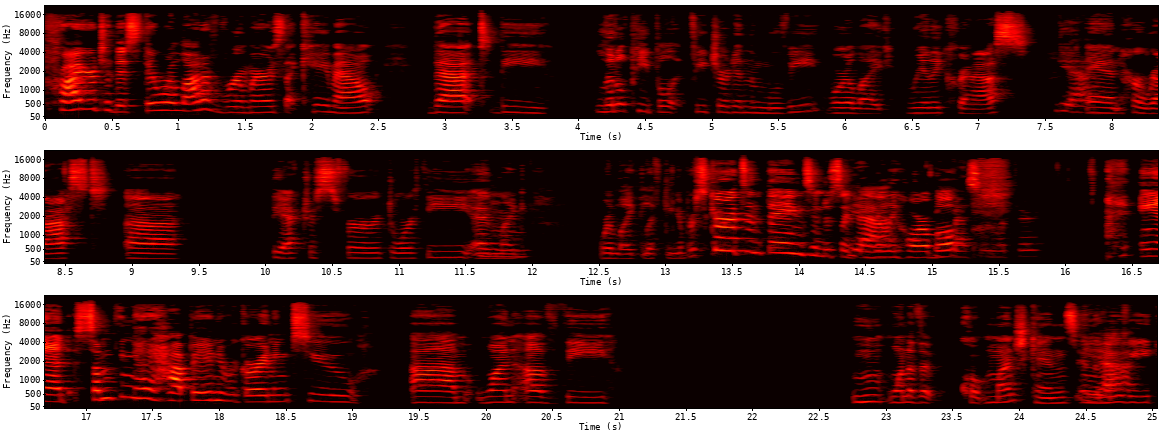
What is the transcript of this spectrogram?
prior to this, there were a lot of rumors that came out that the little people featured in the movie were like really crass Yeah. and harassed uh, the actress for Dorothy and like Mhm. Were like lifting up her skirts and things and just like Yeah, really horrible. messing with her. And something had happened regarding to um, one of the m- one of the quote munchkins in the Yeah. movie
